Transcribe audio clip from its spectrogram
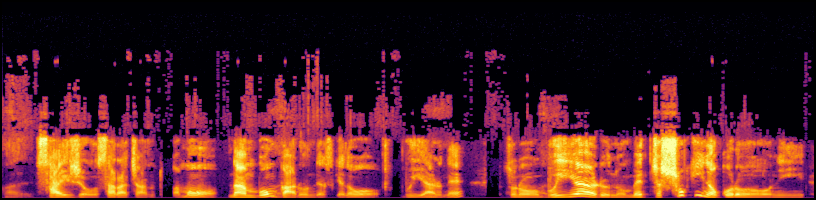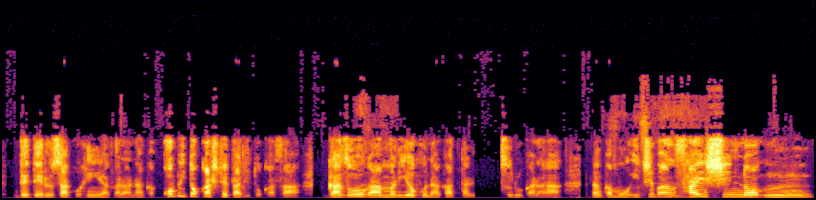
はい。西条沙羅ちゃんとかも何本かあるんですけど、VR ね。そのはい VR のめっちゃ初期の頃に出てる作品やから、なんか小人化してたりとかさ、画像があんまり良くなかったりするから、なんかもう一番最新の、うん、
